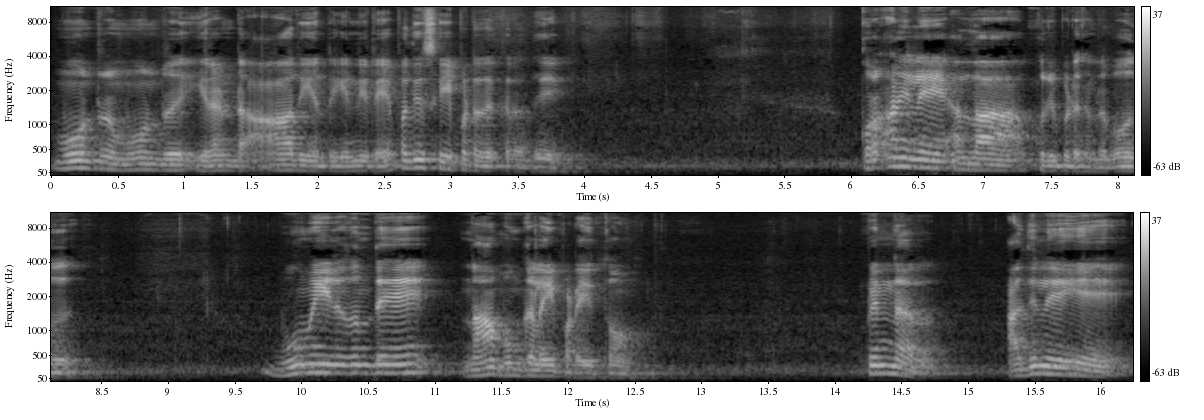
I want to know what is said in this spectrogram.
மூன்று மூன்று இரண்டு ஆறு என்ற எண்ணிலே பதிவு செய்யப்பட்டிருக்கிறது. குரானிலே அல்லாஹ் குறிப்பிடுகின்ற போது பூமியிலிருந்தே நாம் உங்களை படைத்தோம். பின்னர் அதிலேயே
